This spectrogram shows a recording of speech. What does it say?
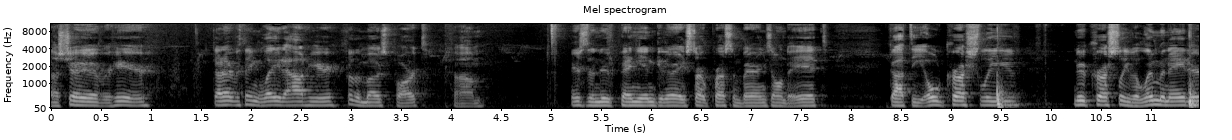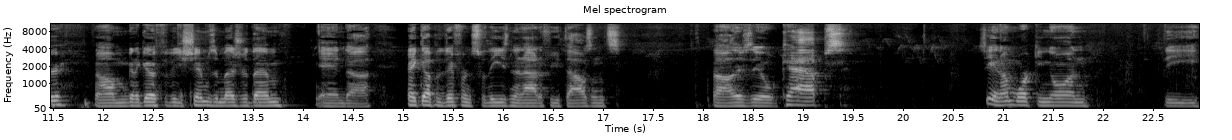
I'll show you over here. Got everything laid out here for the most part. Um, here's the new pinion. Getting ready to start pressing bearings onto it. Got the old crush sleeve, new crush sleeve eliminator. Um, I'm to go through these shims and measure them and uh, make up the difference for these and then add a few thousandths. Uh, there's the old caps. See, and I'm working on the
